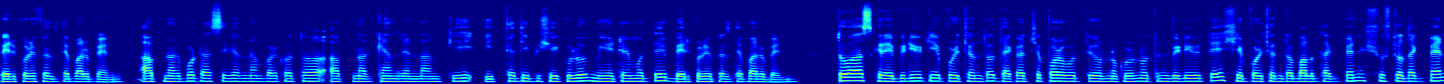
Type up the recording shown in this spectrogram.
বের করে ফেলতে পারবেন। আপনার ভোটার সিরিয়াল নাম্বার কত, আপনার কেন্দ্রের নাম কি ইত্যাদি বিষয়গুলো মিনিটের মধ্যে বের করে ফেলতে পারবেন। তো আজকের এই ভিডিওটি এ পর্যন্ত। দেখা হচ্ছে পরবর্তী অন্য কোনো নতুন ভিডিওতে। সে পর্যন্ত ভালো থাকবেন, সুস্থ থাকবেন।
